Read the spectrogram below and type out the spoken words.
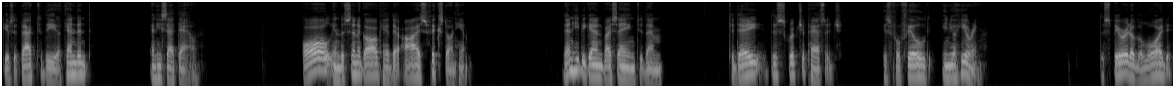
gives it back to the attendant, and he sat down. All in the synagogue had their eyes fixed on him. Then he began by saying to them, Today this scripture passage is fulfilled in your hearing. The Spirit of the Lord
